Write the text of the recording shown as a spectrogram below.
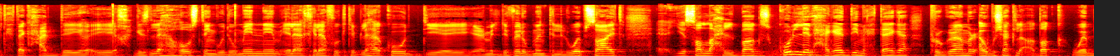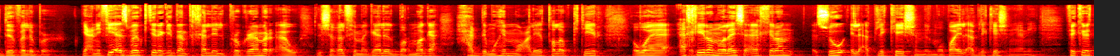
بتحتاج حد يحجز لها hosting و domain name إلى خلافه ويكتب لها كود يعمل development لل website يصلح ال bugs كل الحاجات دي محتاجة programmer أو بشكل أدق web developer يعني في أسباب كتيرة جدا تخلي ال programmer أو اللي شغال في مجال البرمجة حد مهم وعليه طلب كتير. وأخيرا وليس أخيرا سوق ال application ال mobile application يعني فكرة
